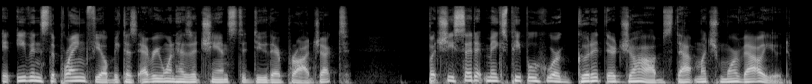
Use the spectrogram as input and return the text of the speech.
It evens the playing field because everyone has a chance to do their project. But she said it makes people who are good at their jobs that much more valued.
